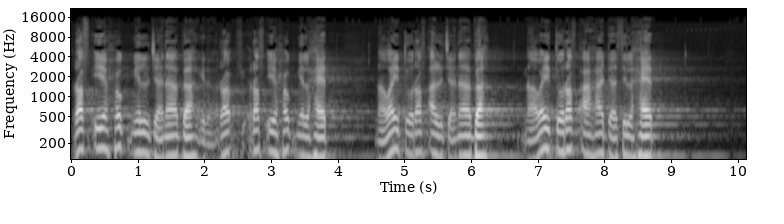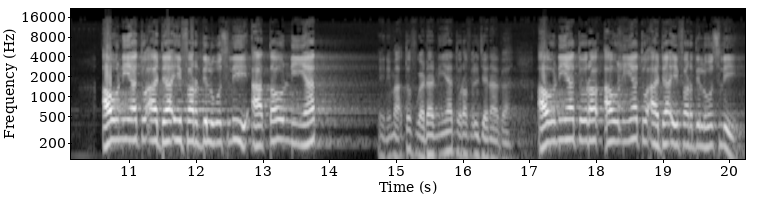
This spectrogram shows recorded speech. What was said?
Raf'i hukmil janabah gitu. Raf'i hukmil haid. Nawaitu raf'al janabah. Nawaitu raf'a hadasil haid. Au niyatu ada'i fardil wusli atau niat ini maktuf ada niat raf'il janabah. Au niyatu au niyatu ada'i fardil wusli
